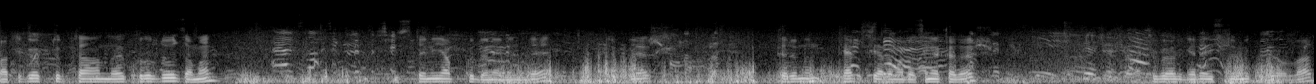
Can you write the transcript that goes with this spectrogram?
Batı Göktürk Tağanlığı kurulduğu zaman İstemi Yapku döneminde Türkler Kırım'ın ters yarımadasına kadar şu bölgede üstünlük kuruyorlar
